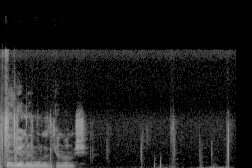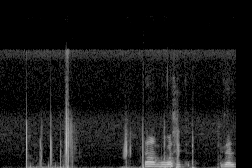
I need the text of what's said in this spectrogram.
Diken görmedim orada diken varmış. Tamam bu basit. Güzel.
